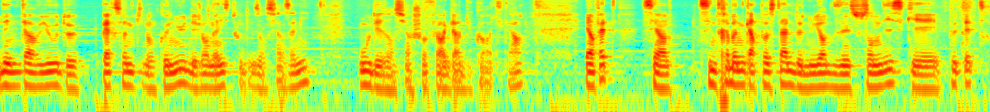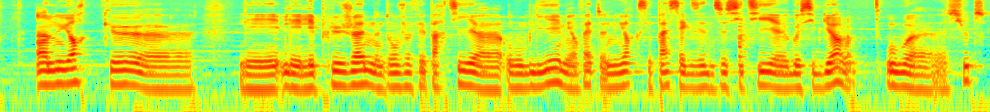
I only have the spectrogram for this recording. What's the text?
d'interviews de personnes qui l'ont connu, des journalistes ou des anciens amis, ou des anciens chauffeurs, gardes du corps, etc. Et en fait, c'est une très bonne carte postale de New York des années 70 qui est peut-être un New York que. Euh, les, plus jeunes dont je fais partie euh, ont oublié, mais en fait, New York, c'est pas Sex and the City, euh, Gossip Girl ou euh, Suits.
